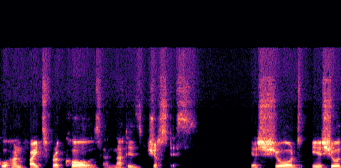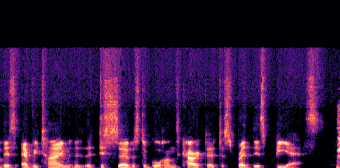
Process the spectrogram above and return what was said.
Gohan fights for a cause, and that is justice. He assured, he has showed this every time, and it is a disservice to Gohan's character to spread this BS.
